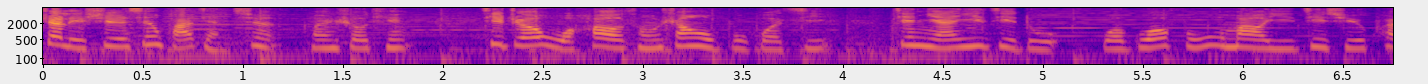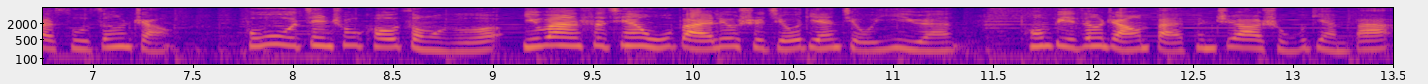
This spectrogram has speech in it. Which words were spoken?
这里是新华简讯，欢迎收听。记者五号从商务部获悉，今年一季度，我国服务贸易继续快速增长，服务进出口总额一万四千五百六十九点九亿元，同比增长百分之二十五点八。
